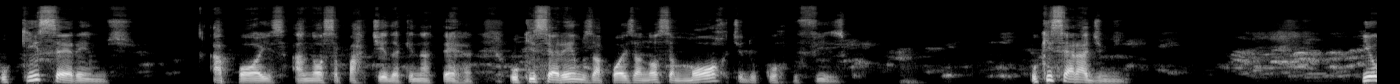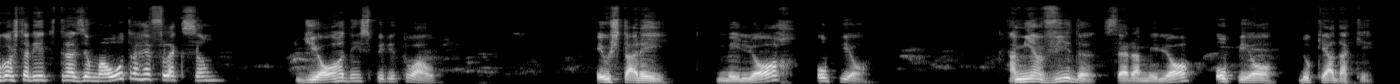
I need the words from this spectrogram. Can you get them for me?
o que seremos? após a nossa partida aqui na terra? O que seremos após a nossa morte do corpo físico? O que será de mim? E eu gostaria de trazer uma outra reflexão de ordem espiritual, eu estarei melhor ou pior? A minha vida será melhor ou pior do que a daqui?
